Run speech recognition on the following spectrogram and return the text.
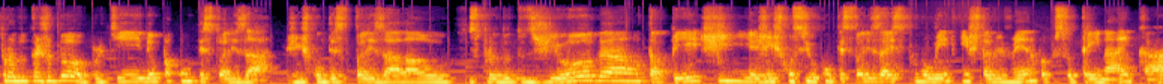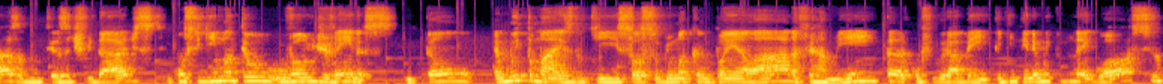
produto ajudou, porque deu para contextualizar. A gente contextualizar usar lá o, os produtos de yoga, o tapete, e a gente conseguiu contextualizar isso para o momento que a gente está vivendo, para a pessoa treinar em casa, manter as atividades, conseguir manter o, o volume de vendas. Então, é muito mais do que só subir uma campanha lá na ferramenta, configurar bem. Tem que entender muito do negócio,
